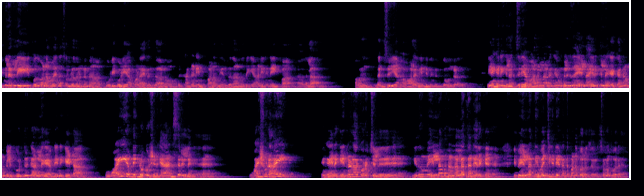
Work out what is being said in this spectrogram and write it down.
சிமிலர்லி பொதுவாக நம்ம என்ன சொல்றது என்னன்னா கோடி கோடியா பணம் இருந்தாலும் அது கண்ணனின் பணம் என்றுதான் ஒரு ஞானி நினைப்பான். அதெல்லாம் அவன் லக்ஸரியாக வாழ வேண்டும் என்று தோன்றது. ஏங்க நீங்க லக்ஸரியா வாழலாங்க உங்களுக்கு தான் எல்லாம் இருக்குல்லங்க. கண்ணன் உங்களுக்கு கொடுத்துருக்கான்லங்க அப்படின்னு கேட்டா ஒய் அப்படிங்கிற கொஸ்டினுக்கு ஆன்சர் இல்லைங்க. வாய் ஷுட் ஐ ஏங்க எனக்கு என்னடா குறைச்சல்? எதுவுமே இல்லாம நான் நல்லா தானே இருக்கேன். இப்போ எல்லாத்தையும் வச்சுக்கிட்டு என்னத்த பண்ண போகிறேன் சொல்- சொல்ல போற?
